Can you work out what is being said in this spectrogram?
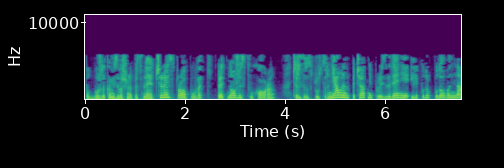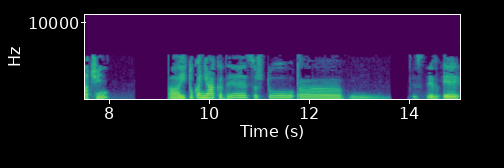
подбужда към извършване на престъпление чрез проповед пред множество хора, чрез разпространяване на печатни произведения или по друг подобен начин. А, и тук някъде също а, е, е,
